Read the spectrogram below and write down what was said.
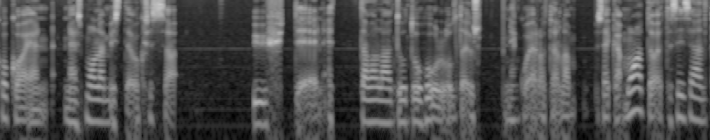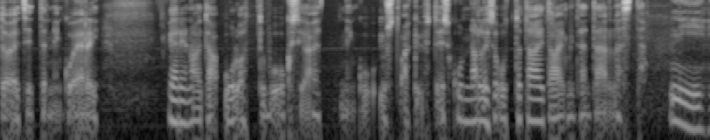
koko ajan näissä molemmissa teoksissa yhteen. Että tavallaan tuntuu hullulta just niin kuin erotella sekä muotoa että sisältöä, että sitten niin kuin eri, eri noita ulottuvuuksia, että niin kuin just vaikka yhteiskunnallisuutta tai, tai miten tällaista. Niin,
